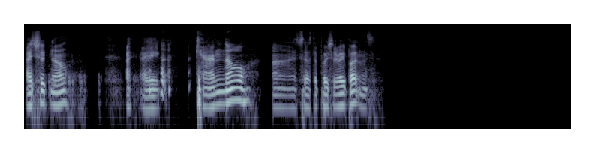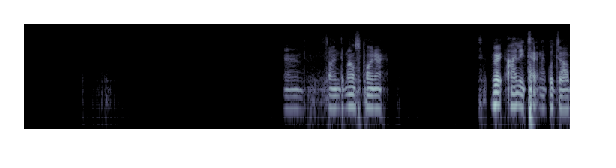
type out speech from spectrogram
I should know. I, I can know. Uh, I just have to push the right buttons. And find the mouse pointer. It's a very highly technical job.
